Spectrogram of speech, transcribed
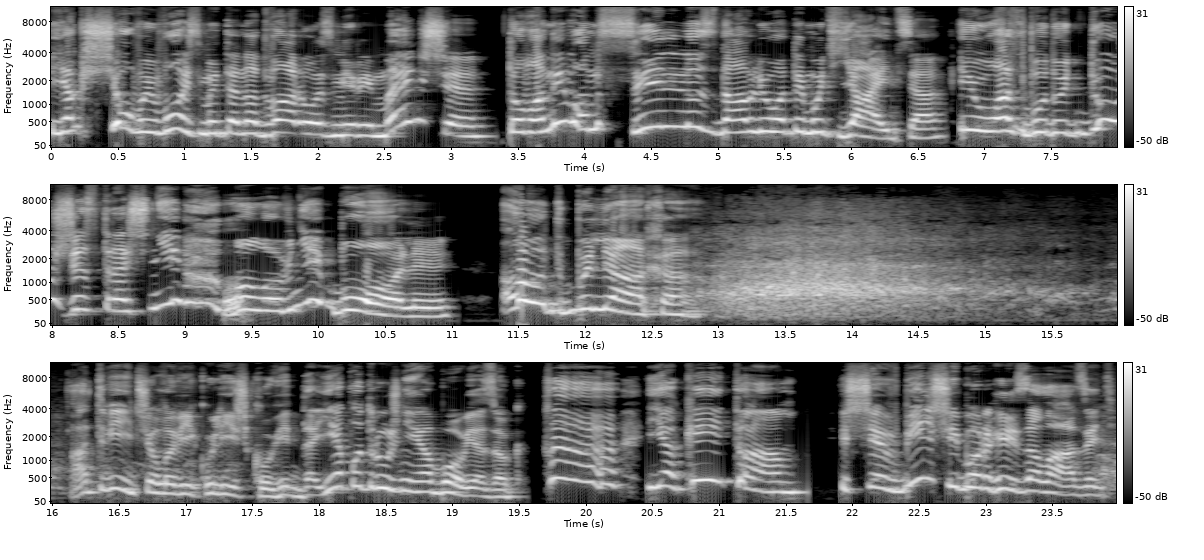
якщо ви возьмете на два розміри менше, то вони вам сильно здавлюватимуть яйця, і у вас будуть дуже страшні головні болі. От бляха. А твій чоловік у ліжку віддає подружній обов'язок? Ха, який там? Ще в більші борги залазить.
